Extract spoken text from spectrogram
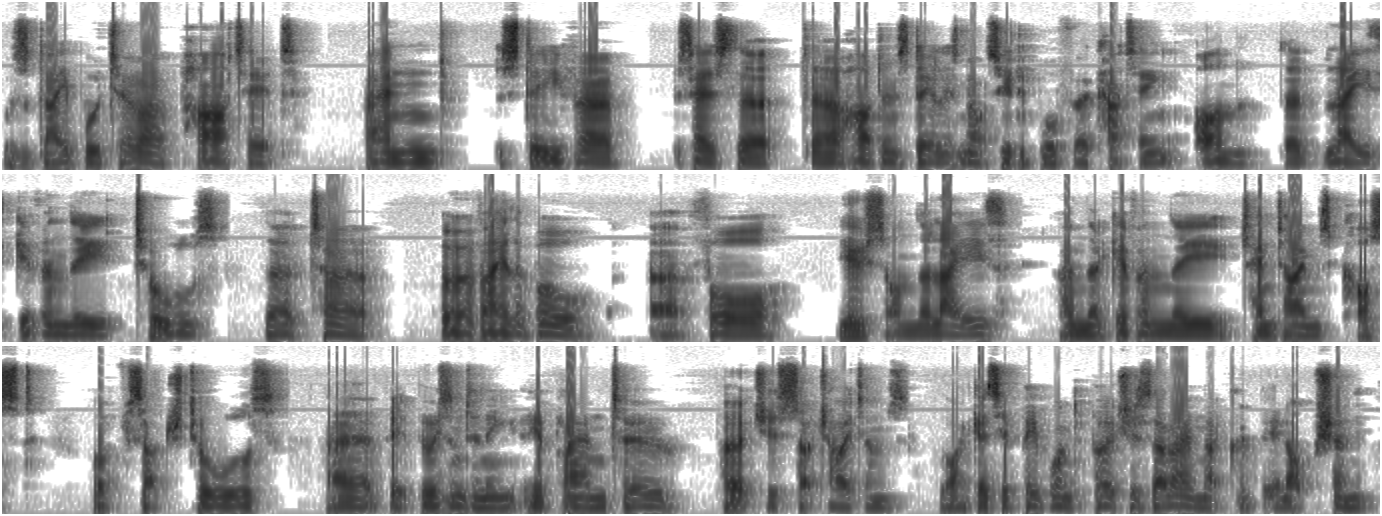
was able to uh, part it. And Steve uh, says that uh, hardened steel is not suitable for cutting on the lathe, given the tools that are available for use on the lathe, and that given the 10 times cost of such tools, there isn't any plan to purchase such items. Well, I guess if people want to purchase their own, that could be an option.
